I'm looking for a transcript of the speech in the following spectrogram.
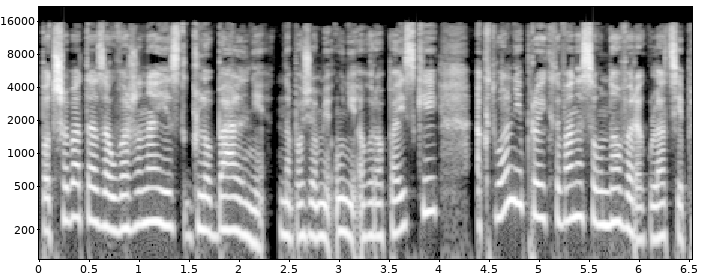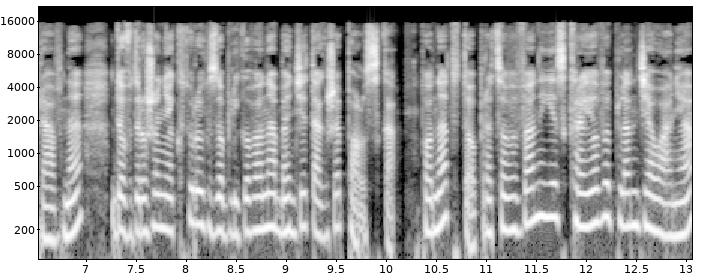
Potrzeba ta zauważana jest globalnie na poziomie Unii Europejskiej. Aktualnie projektowane są nowe regulacje prawne, do wdrożenia których zobligowana będzie także Polska. Ponadto opracowywany jest krajowy plan działania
